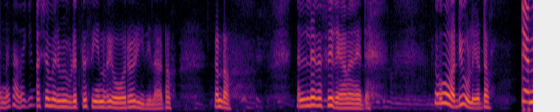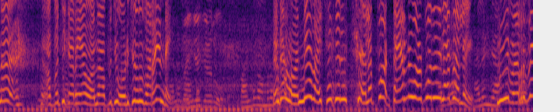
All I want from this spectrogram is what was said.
എന്നെ കഥയ്ക്ക് പ്രാവശ്യം വരുമ്പോൾ ഇവിടുത്തെ സീനറി ഓരോ രീതിയിലാണ് കേട്ടോ കണ്ടോ? നല്ല രസമില്ല കാണാനായിട്ട്. ഓ അടിപൊളി കേട്ടോ എന്നാ അപ്പച്ചിക്ക് അറിയാവോ? എന്നാ അപ്പച്ചി ഓടിച്ചോന്ന് പറയണ്ടേ? എന്റെ ഒന്നേ ബൈക്കൊക്കെ ചിലപ്പോ ടയറിന് കുഴപ്പമൊന്നും ഇല്ലാത്തല്ലേ നീ വെറുതെ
